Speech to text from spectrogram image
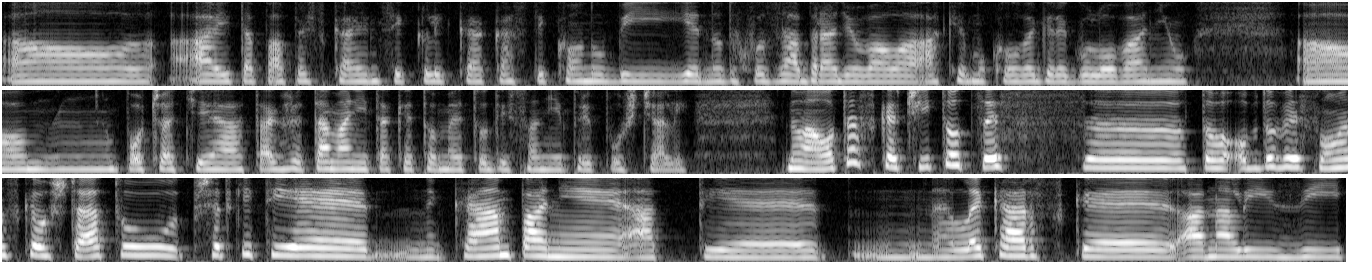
aj tá pápežská encyklika Casticonu by jednoducho zabraňovala akémukoľvek regulovaniu um, počatia, takže tam ani takéto metódy sa nepripúšťali. No a otázka, či to cez uh, to obdobie slovenského štátu všetky tie kampane a tie mm, lekárske analýzy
